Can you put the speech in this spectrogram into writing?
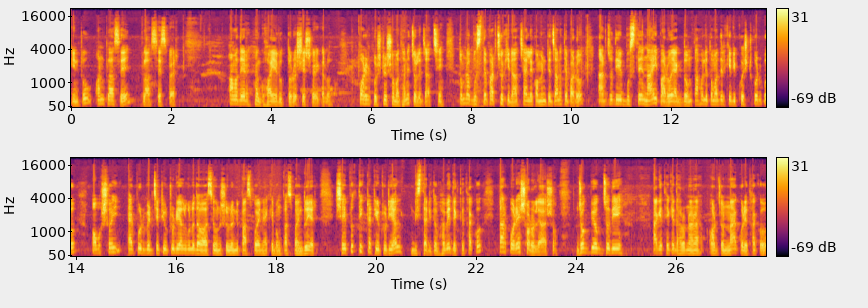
into one plus a plus square. আমাদের ঘয়ের উত্তরও শেষ হয়ে গেল। পরের প্রশ্নের সমাধানে চলে যাচ্ছি। তোমরা বুঝতে পারছ কি না চাইলে কমেন্টে জানাতে পারো। আর যদি বুঝতে নাই পারো একদম, তাহলে তোমাদেরকে রিকোয়েস্ট করব। অবশ্যই এর পূর্বের যে টিউটোরিয়ালগুলো দেওয়া আছে, অনুশীলনী পাঁচ পয়েন্ট এক এবং পাঁচ পয়েন্ট দুইয়ের সেই প্রত্যেকটা টিউটোরিয়াল বিস্তারিতভাবে দেখতে থাকো। তারপরে সরলে আসো। যোগ বিয়োগ যদি আগে থেকে ধারণা অর্জন না করে থাকো,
